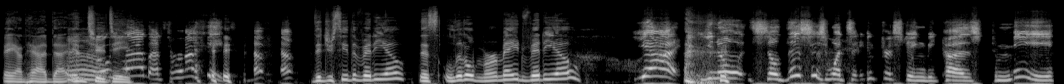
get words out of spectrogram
band had uh, In Oh. Oh, Deep. yeah, that's right. yep, yep. Did you see the video? This Little Mermaid video? Yeah, you know, so this is what's interesting because to me,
